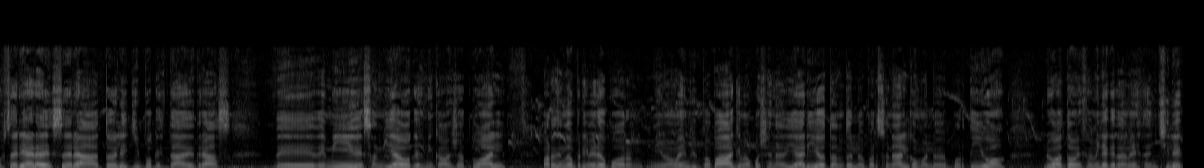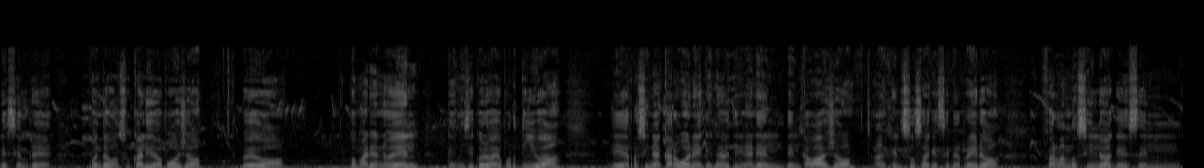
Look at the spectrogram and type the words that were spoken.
Gustaría agradecer a todo el equipo que está detrás de, mí y de Santiago, que es mi caballo actual, partiendo primero por mi mamá y mi papá, que me apoyan a diario, tanto en lo personal como en lo deportivo. Luego a toda mi familia que también está en Chile, que siempre cuenta con su cálido apoyo. Luego con María Noel, que es mi psicóloga deportiva. Eh, Rosina Carbone, que es la veterinaria del, caballo. Ángel Sosa, que es el herrero. Fernando Silva, que es el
